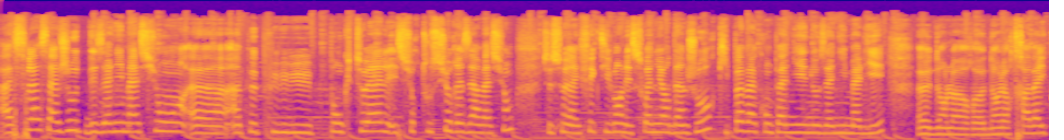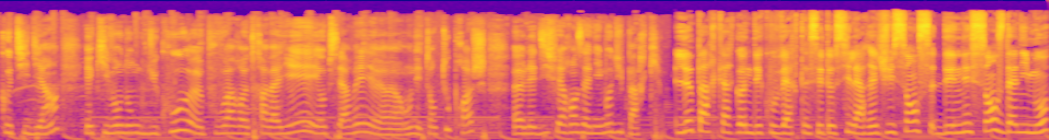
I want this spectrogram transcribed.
À cela s'ajoutent des animations un peu plus ponctuelles et surtout sur réservation. Ce sont effectivement les soigneurs d'un jour qui peuvent accompagner nos animaliers dans leur dans leur travail quotidien et qui vont donc du coup pouvoir travailler et observer en étant tout proche les différents animaux du parc. Le parc Argonne Découverte, c'est aussi la réjouissance des naissances d'animaux.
